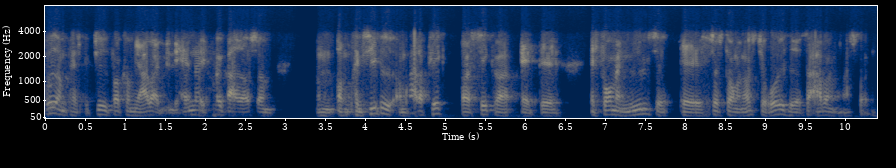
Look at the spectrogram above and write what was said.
både om perspektivet for at komme i arbejde, men det handler i høj grad også om, om, om princippet om ret og pligt, og sikre, at, øh, at får man en ydelse, øh, så står man også til rådighed, og så arbejder man også for det.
